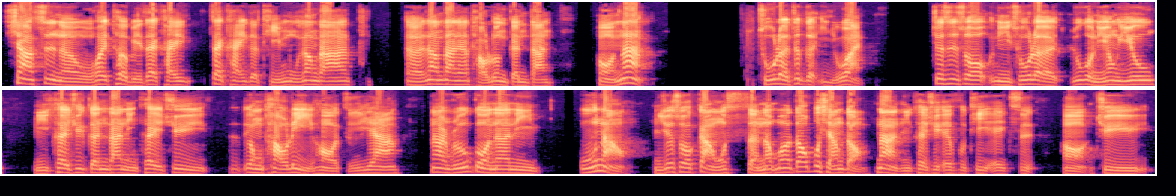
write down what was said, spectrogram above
下次呢，我会特别再开再开一个题目，让大家呃让大家讨论跟单哦。那除了这个以外，就是说，你除了如果你用 U，你可以去跟单，你可以去用套利哈直压。那如果呢你无脑，你就说干我什么都不想懂，那你可以去 FTX 哦去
